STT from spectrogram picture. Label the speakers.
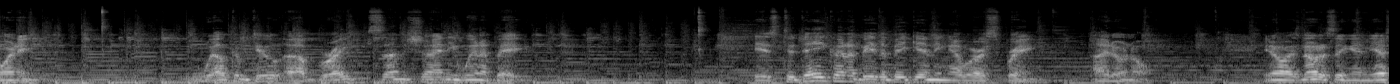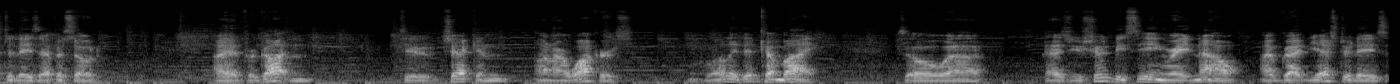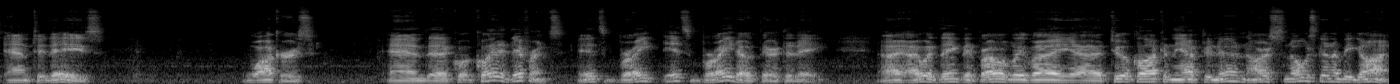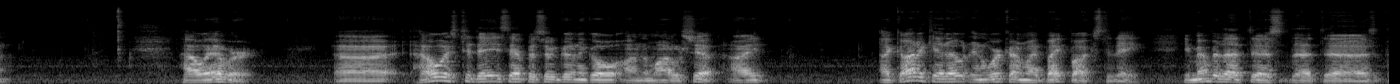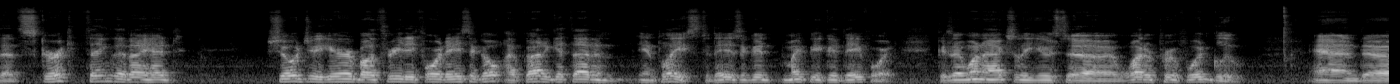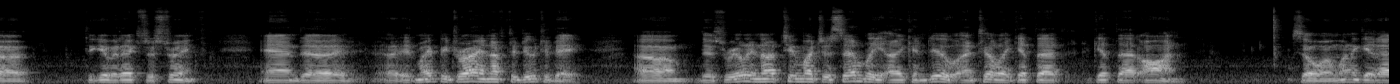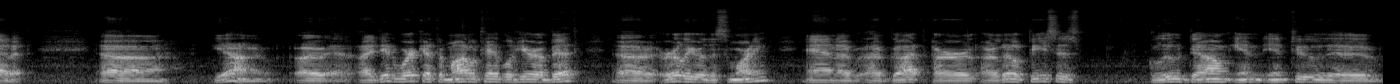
Speaker 1: morning. Welcome to a bright, sunshiny Winnipeg. Is today going to be the beginning of our spring? I don't know. You know, I was noticing in yesterday's episode, I had forgotten to check in on our walkers. Well, they did come by. So, uh, as you should be seeing right now, I've got yesterday's and today's walkers and uh, qu- quite a difference. It's bright. It's bright out there today. I, I would think that probably by uh, two o'clock in the afternoon, our snow's going to be gone. However, uh, how is today's episode going to go on the model ship? I I got to get out and work on my bike box today. You remember that uh, that uh, that skirt thing that I had showed you here about three to four days ago. I've got to get that in in place. Today is a good might be a good day for it because I want to actually use uh, waterproof wood glue and uh, to give it extra strength. And uh, it might be dry enough to do today. Um, there's really not too much assembly I can do until I get that get that on. So I want to get at it. Uh, yeah, uh, I did work at the model table here a bit uh, earlier this morning, and I've, I've got our, our little pieces glued down in into the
